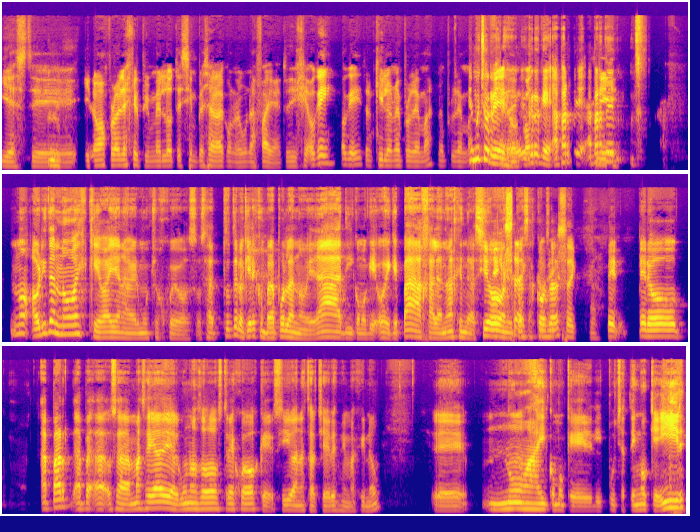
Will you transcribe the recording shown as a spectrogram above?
Y este, y lo más probable es que el primer lote siempre salga con alguna falla. Entonces dije, ok, ok, tranquilo, no hay problema, no hay problema. Es mucho riesgo. Pero Yo creo que, aparte, aparte, no, ahorita no es que vayan a haber muchos juegos. O sea, tú te lo quieres comprar por la novedad y como que, oye, qué paja, la nueva generación y todas esas cosas. exacto. Pero, pero aparte, o sea, más allá de algunos dos, tres juegos que sí van a estar chéveres, me imagino, eh, no hay como que, el, pucha, tengo que ir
